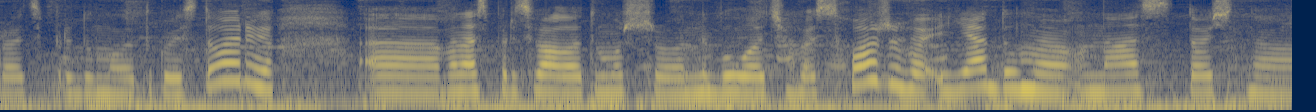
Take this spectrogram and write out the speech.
році придумали таку історію. Вона спрацювала, тому що не було чогось схожого. І я думаю, у нас точно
